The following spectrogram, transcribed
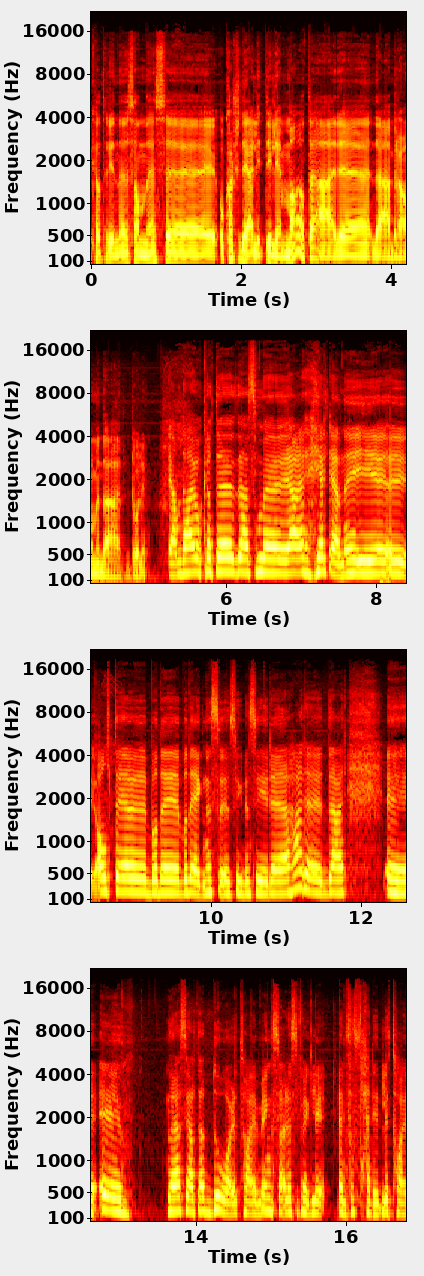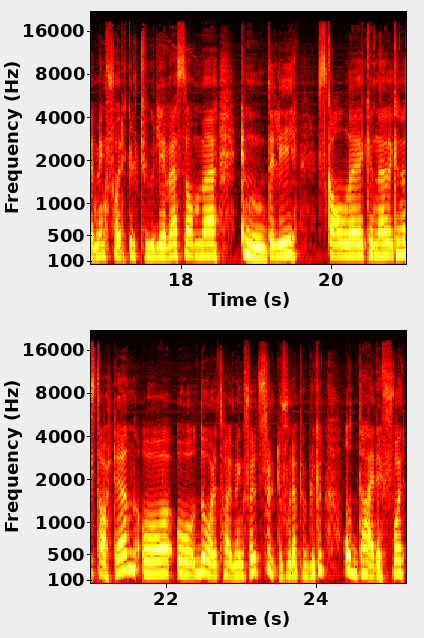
Katrine Sandnes. eh, Og kanskje det er litt dilemma, at det er, eh, det er bra, men det er dårlig? Ja, men det er jo akkurat det, det er som, eh, Jeg er helt enig i alt det både, både Egnes og Sigrun sier eh, her. Det er, eh, eh, når jeg sier at det er dårlig timing, så er det selvfølgelig en forferdelig timing for kulturlivet, som eh, endelig skal eh, kunne, kunne starte igjen. Og, og dårlig timing for et sultefòra publikum. Og derfor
